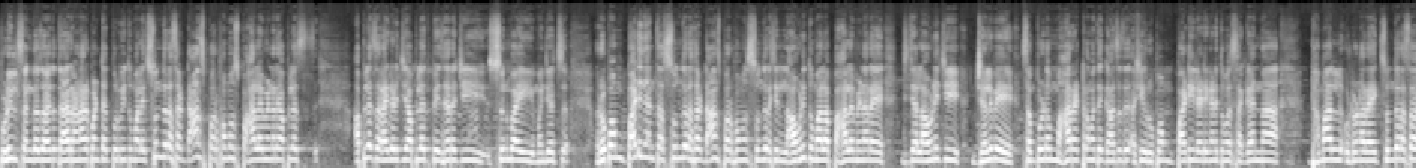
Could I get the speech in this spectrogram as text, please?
पुढील संघ जो आहे तो तयार राहणार पण तत्पूर्वी तुम्हाला एक सुंदर असा डान्स परफॉर्मन्स पाहायला मिळणार आहे. आपल्या आपल्याच रायगडची आपल्याच पेझाराची सुनबाई म्हणजेच रूपम पाटील यांचा सुंदर असा डान्स परफॉर्मन्स सुंदर अशी लावणी तुम्हाला पाहायला मिळणार आहे. जिच्या लावणीची जलवे संपूर्ण महाराष्ट्रामध्ये गाजत अशी रूपम पाटील या ठिकाणी तुम्हाला सगळ्यांना धमाल उठवणार आहे. एक सुंदर असा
